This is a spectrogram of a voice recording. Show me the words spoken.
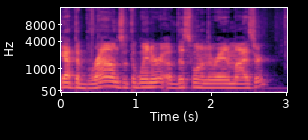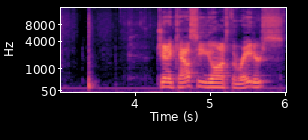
We got the Browns with the winner of this one in the randomizer. Janikowski going out to the Raiders.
